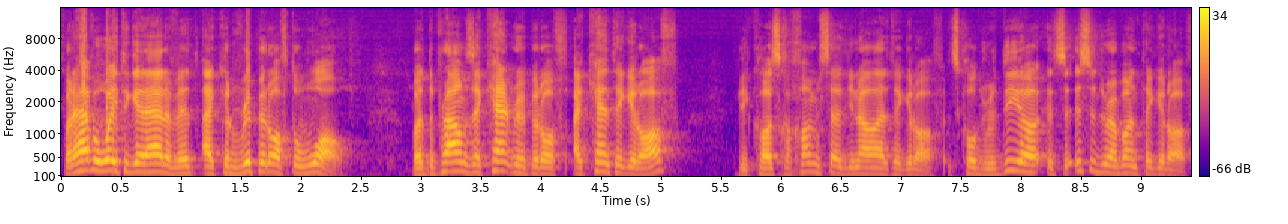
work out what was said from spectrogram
But I have a way to get out of it. I could rip it off the wall. But the problem is I can't rip it off. I can't take it off because Chacham said you're not allowed to take it off. It's called Radia. It's Isser Rabban, take it off.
